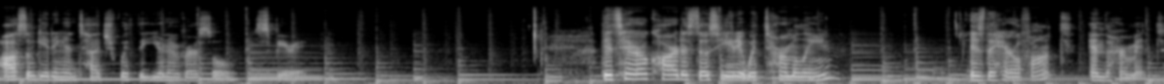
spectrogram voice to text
Also, getting in touch with the universal spirit. The tarot card associated with tourmaline is the Hierophant and the Hermit.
